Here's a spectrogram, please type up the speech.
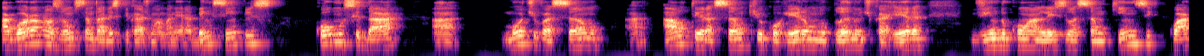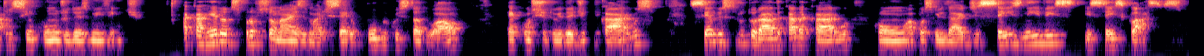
Agora nós vamos tentar explicar de uma maneira bem simples como se dá a motivação, a alteração que ocorreram no plano de carreira vindo com a legislação 15451 de 2020. A carreira dos profissionais do magistério público estadual é constituída de cargos, sendo estruturada cada cargo com a possibilidade de seis níveis e seis classes.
